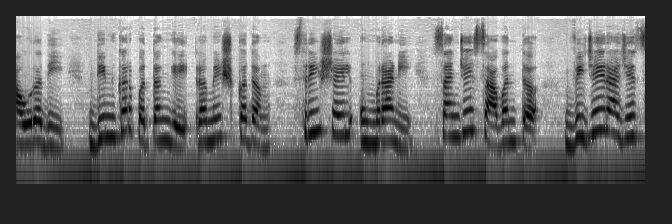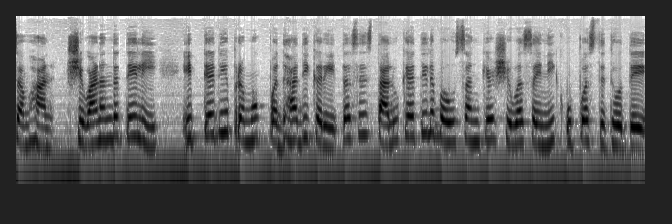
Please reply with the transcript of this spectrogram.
औरदी दिनकर पतंगे रमेश कदम श्रीशैल उमराणी संजय सावंत विजयराजे चव्हाण शिवानंद तेली इत्यादी प्रमुख पदाधिकारी तसेच तालुक्यातील बहुसंख्य शिवसैनिक उपस्थित होते.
